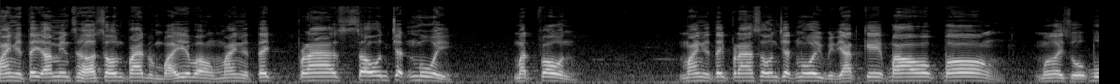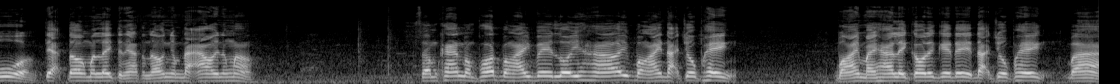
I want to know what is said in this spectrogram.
Magnetic អត់មានស្រ088ទេបង Magnetic ប្រើ071មាត់ហ្វូន Magnetic ប្រើ071ប្រយ័ត្នគេបោកបង មើលឲ្យស្រួលបួតាក់តងមកលេខតំណែងខ្ញុំដាក់ឲ្យហ្នឹងមកសំខាន់បំផុតបងឯងវេលុយហើយបងឯងដាក់ចូលផេកបងឯងមិនហៅលេខកូដគេទេដាក់ចូលផេកបាទ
